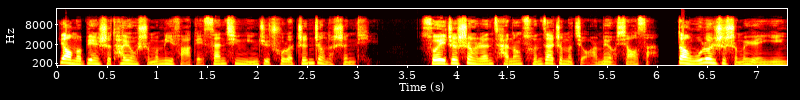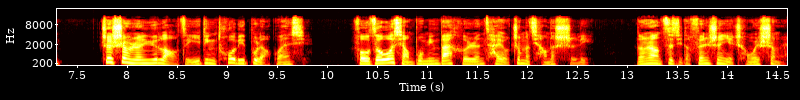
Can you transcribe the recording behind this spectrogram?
要么便是他用什么秘法给三清凝聚出了真正的身体，所以这圣人才能存在这么久而没有消散。但无论是什么原因，这圣人与老子一定脱离不了关系，否则我想不明白何人才有这么强的实力，能让自己的分身也成为圣人。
